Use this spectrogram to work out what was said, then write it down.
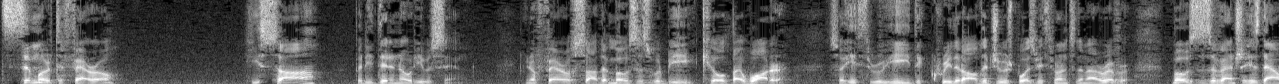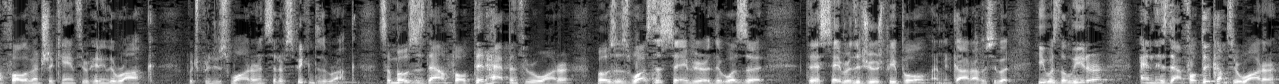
similar to Pharaoh, he saw, but he didn't know what he was seeing. You know, Pharaoh saw that Moses would be killed by water. So he threw, he decreed that all the Jewish boys be thrown into the Nile River. Moses eventually, his downfall eventually came through hitting the rock, which produced water instead of speaking to the rock. So Moses' downfall did happen through water. Moses was the savior, that was the, the savior of the Jewish people. I mean, God obviously, but he was the leader, and his downfall did come through water.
